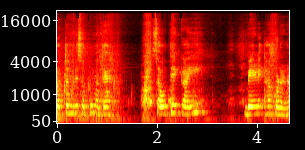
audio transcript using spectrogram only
ಕೊತ್ತಂಬರಿ ಸೊಪ್ಪು ಮತ್ತು ಸೌತೆಕಾಯಿ ಬೇಳೆ ಹಾಕ್ಕೊಳ್ಳೋಣ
